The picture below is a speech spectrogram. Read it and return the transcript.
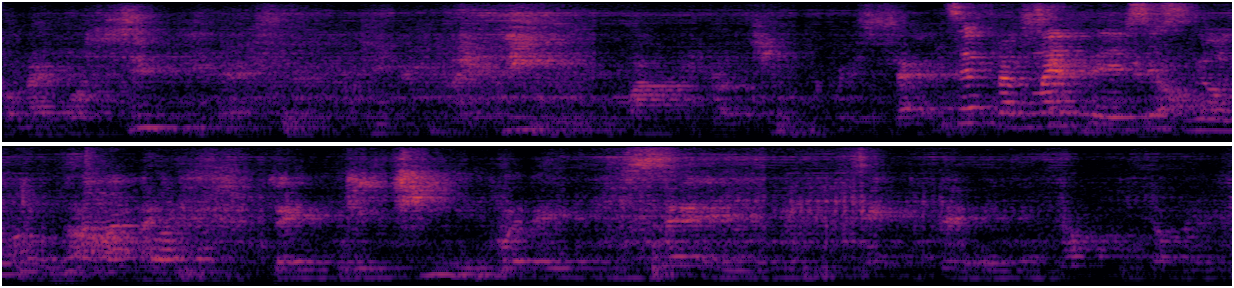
com'è possibile? Di 4, 5, 6. Це фрагменти зі зйомок на акордах. 25, 26, 27, 28, 29,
